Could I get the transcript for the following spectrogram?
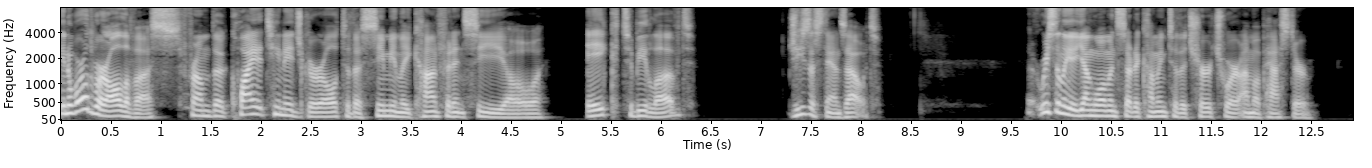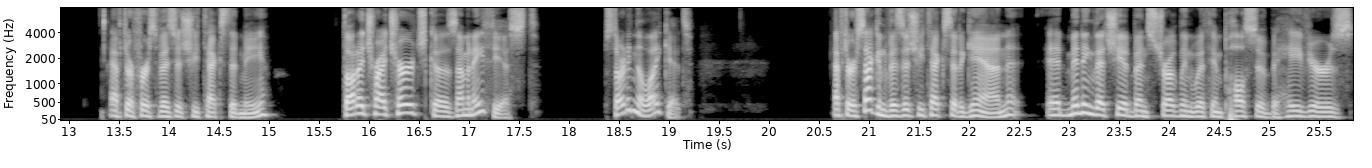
In a world where all of us, from the quiet teenage girl to the seemingly confident CEO, ache to be loved, Jesus stands out. Recently, a young woman started coming to the church where I'm a pastor. After her first visit, she texted me, Thought I'd try church because I'm an atheist starting to like it. After a second visit, she texted again, admitting that she had been struggling with impulsive behaviors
